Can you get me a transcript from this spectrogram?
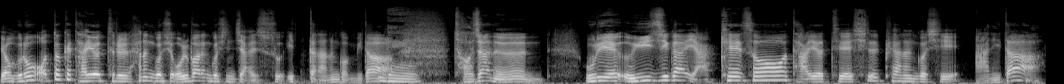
역으로 어떻게 다이어트를 하는 것이 올바른 것인지 알 수 있다라는 겁니다. 네. 저자는 우리의 의지가 약해서 다이어트에 실패하는 것이 아니다.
